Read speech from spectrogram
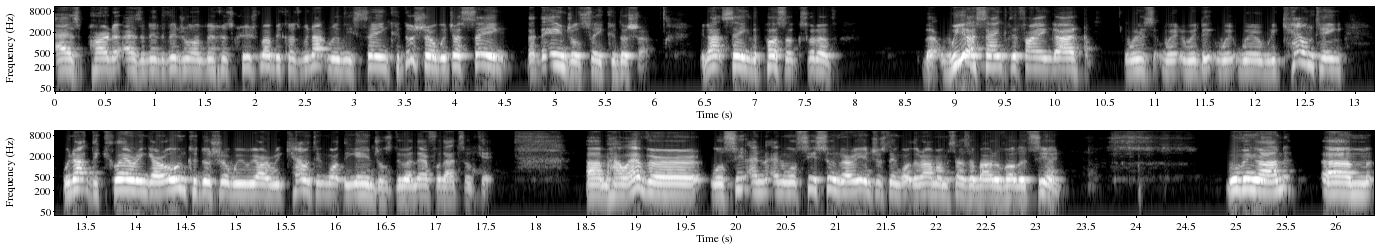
as part of, as an individual in Birchus Krishma because we're not really saying kedusha. We're just saying that the angels say kedusha. You're not saying the pasuk sort of that we are sanctifying God. We're, we're, we're, we're recounting. We're not declaring our own kedusha. We, we are recounting what the angels do, and therefore that's okay. Um, however, we'll see, and, and we'll see soon. Very interesting what the Rambam says about Avodah Tzion. Moving on, um,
